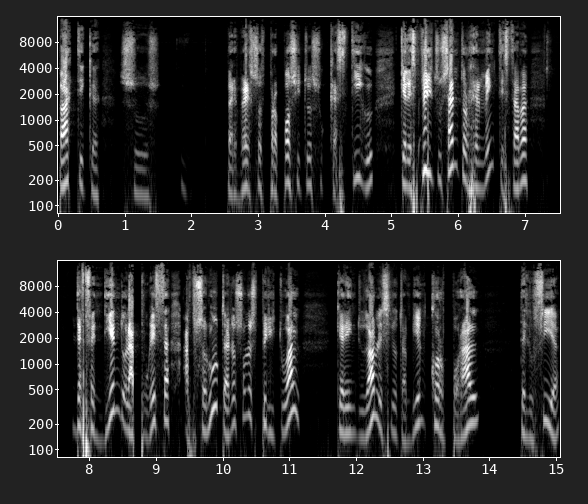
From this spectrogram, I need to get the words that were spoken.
práctica sus perversos propósitos, su castigo, que el Espíritu Santo realmente estaba defendiendo la pureza absoluta, no sólo espiritual, que era indudable, sino también corporal de Lucía,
